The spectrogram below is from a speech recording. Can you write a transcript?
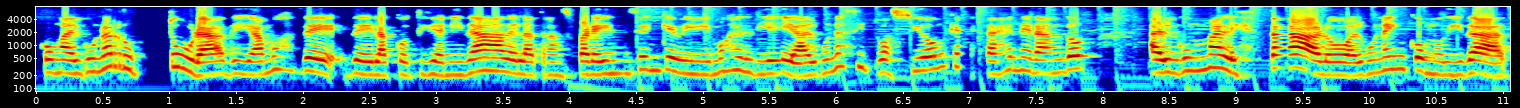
con alguna ruptura, digamos, de, de, la cotidianidad, de la transparencia en que vivimos el día, alguna situación que está generando algún malestar o alguna incomodidad.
